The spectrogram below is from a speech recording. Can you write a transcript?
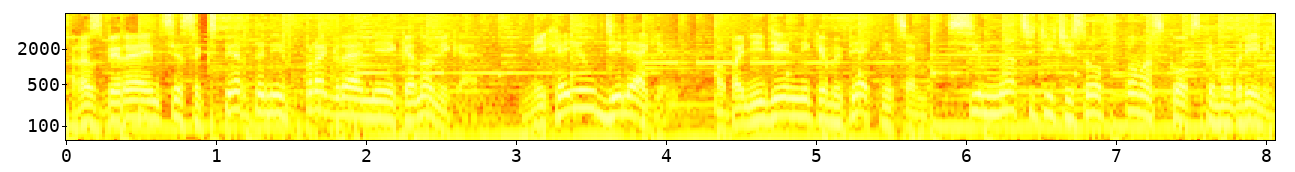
Разбираемся с экспертами в программе «Экономика». Михаил Делягин. По понедельникам и пятницам с 17 часов по московскому времени.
